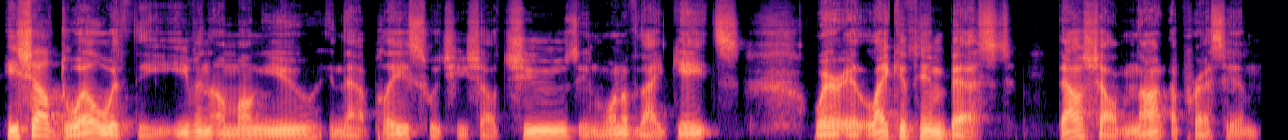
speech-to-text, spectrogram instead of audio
He shall dwell with thee, even among you, in that place which he shall choose in one of thy gates, where it liketh him best. Thou shalt not oppress him.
